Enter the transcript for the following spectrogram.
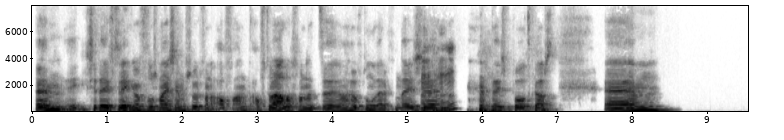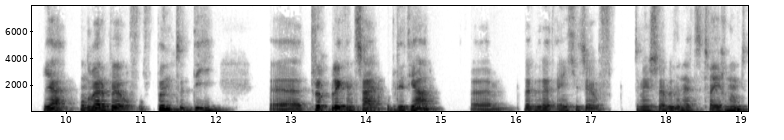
Ehm, ik, ik zit even te denken, volgens mij zijn we een soort van af, aan het afdwalen van het eh, hoofdonderwerp van deze, Mhm. deze podcast. Ehm, ja, onderwerpen of, of punten die eh, terugblikkend zijn op dit jaar. Ehm, we hebben er net eentje, of tenminste, we hebben er net twee genoemd.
